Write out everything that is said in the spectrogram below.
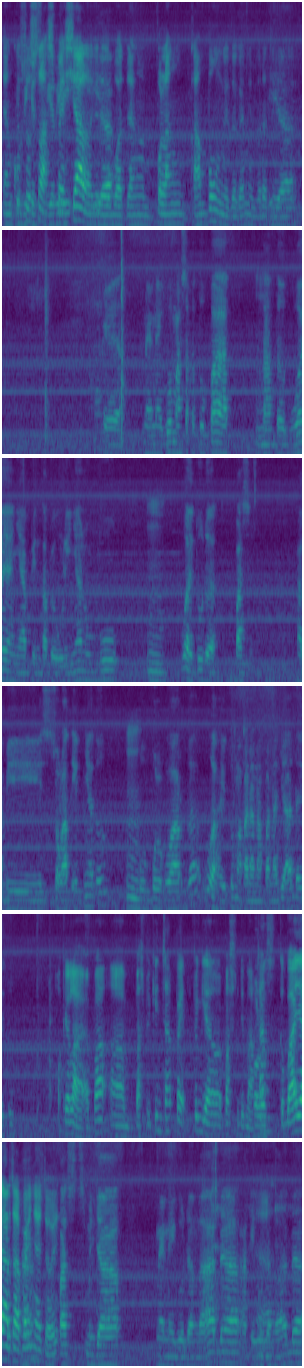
Yang khusus lah, sendiri. spesial gitu Iya. buat yang pulang kampung gitu kan ibaratnya. iya kayak nenek gua masak ketupat Hmm. tante gua yang nyiapin tape ulinya numbuk Hmm. wah itu udah pas habis sholat idnya tuh Hmm. kumpul keluarga wah itu makanan apa aja ada itu Oke lah, apa eh, pas bikin capek, tapi ya pas dimakan Kalau- kebayar capeknya Nah, coy. pas semenjak nenek gua udah nggak ada kakek gua Nah. udah nggak ada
